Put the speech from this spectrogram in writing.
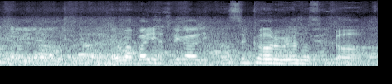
ਹੋਰ ਬਾਬਾ ਜੀ ਸਤਿ ਸ੍ਰੀ ਅਕਾਲ ਜੀ। ਸਤਿ ਸ੍ਰੀ ਅਕਾਲ ਵੀਰੇ ਸਤਿ ਸ੍ਰੀ ਅਕਾਲ।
